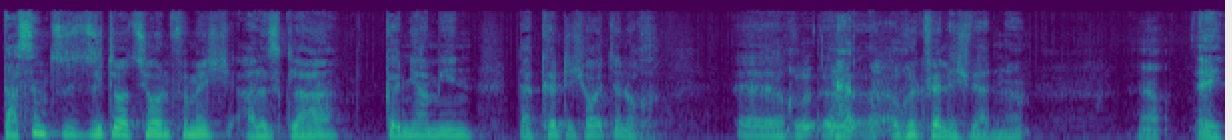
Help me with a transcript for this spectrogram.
das sind Situationen für mich, alles klar, Gönjamin, da könnte ich heute noch äh, äh, rückfällig werden. Ne? Ja. Ey,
